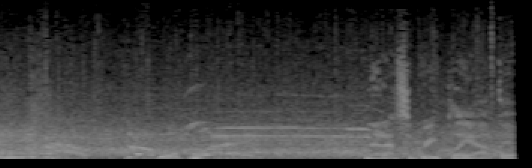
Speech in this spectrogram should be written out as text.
He's out. Double play. Now that's a great play out there.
